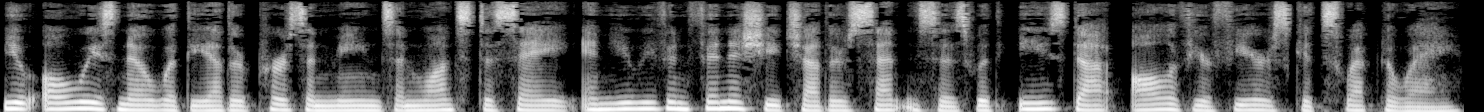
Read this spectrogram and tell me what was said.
you always know what the other person means and wants to say, and you even finish each other's sentences with ease. All of your fears get swept away.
